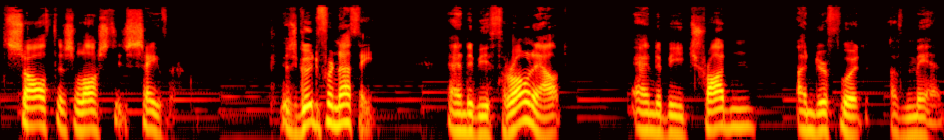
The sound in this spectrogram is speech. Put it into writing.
salt has lost its savor. It's good for nothing and to be thrown out and to be trodden underfoot of men.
